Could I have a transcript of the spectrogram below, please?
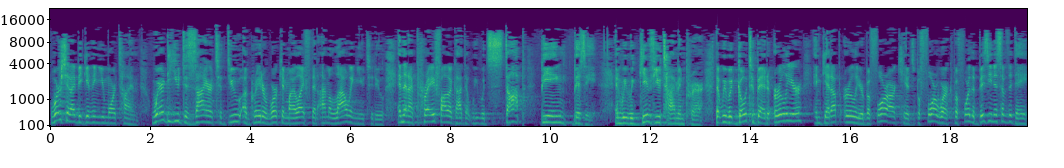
Where should I be giving you more time? Where do you desire to do a greater work in my life than I'm allowing you to do? And then I pray, Father God, that we would stop being busy and we would give you time in prayer. That we would go to bed earlier and get up earlier before our kids, before work, before the busyness of the day,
